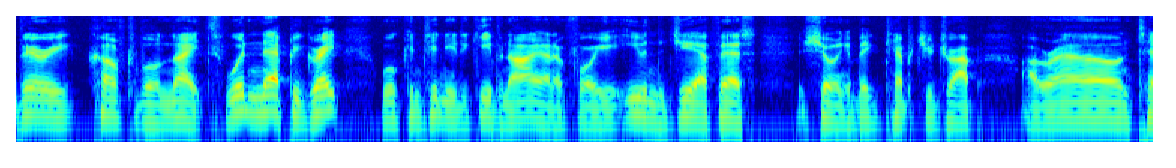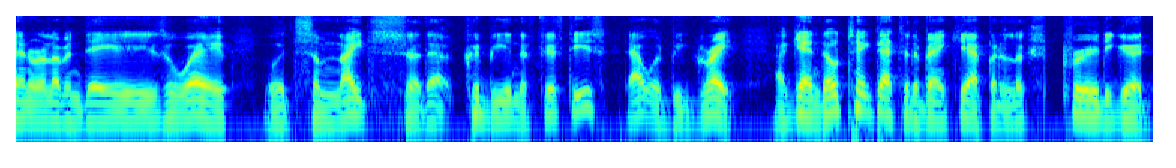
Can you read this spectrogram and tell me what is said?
very comfortable nights. Wouldn't that be great? We'll continue to keep an eye on it for you. Even the GFS is showing a big temperature drop around 10 or 11 days away with some nights uh, that could be in the 50s. That would be great. Again, don't take that to the bank yet, but it looks pretty good.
